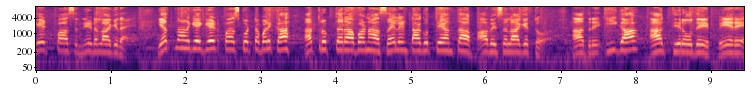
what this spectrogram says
ಗೇಟ್ ಪಾಸ್ ನೀಡಲಾಗಿದೆ. ಯತ್ನಾಳ್ಗೆ ಗೇಟ್ ಪಾಸ್ ಕೊಟ್ಟ ಬಳಿಕ ಅತೃಪ್ತರ ಬಣ ಸೈಲೆಂಟ್ ಆಗುತ್ತೆ ಅಂತ ಭಾವಿಸಲಾಗಿತ್ತು. ಆದ್ರೆ ಈಗ ಆಗ್ತಿರೋದೇ ಬೇರೆ.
